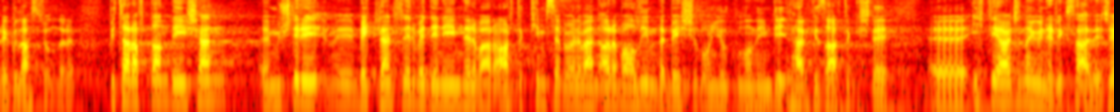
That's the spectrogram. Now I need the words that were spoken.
regülasyonları. Bir taraftan değişen e, müşteri e, beklentileri ve deneyimleri var. Artık kimse böyle ben araba alayım da 5 yıl 10 yıl kullanayım değil. Herkes artık işte e, ihtiyacına yönelik sadece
